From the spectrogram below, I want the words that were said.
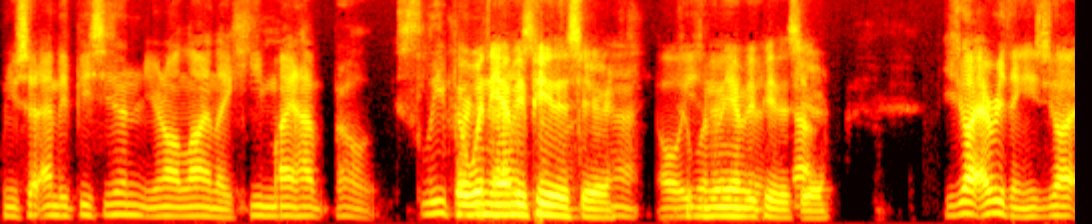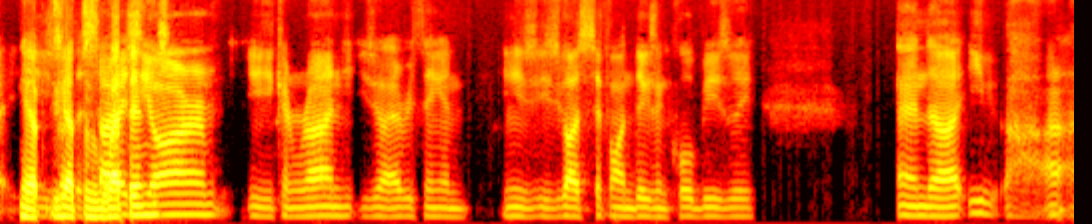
When you said MVP season, you're not lying. Like he might have, bro, sleeper. He'll win the MVP fantasy. this year. Yeah. Oh, He'll he's win the MVP good. this Yeah. year. He's got everything. He's got. Yep, he's he's got, got the, size, the arm. He can run. He's got everything, and he's he's got Stefon Diggs and Cole Beasley, and uh, he, uh,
